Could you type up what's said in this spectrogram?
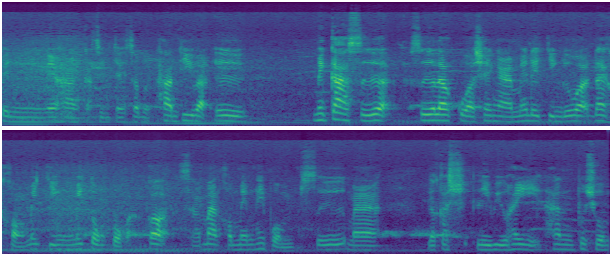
เป็นแนวทางการตัดสินใจสำหรับท่านที่ว่าเออ ไม่กล้าซื้อซื้อแล้วกลัวใช้งานไม่ได้จริงหรือว่าได้ของไม่จริงไม่ตรงปกอะก็สามารถคอมเมนต์ให้ผมซื้อมา แล้วก็รีวิวให้ท่านผู้ชม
